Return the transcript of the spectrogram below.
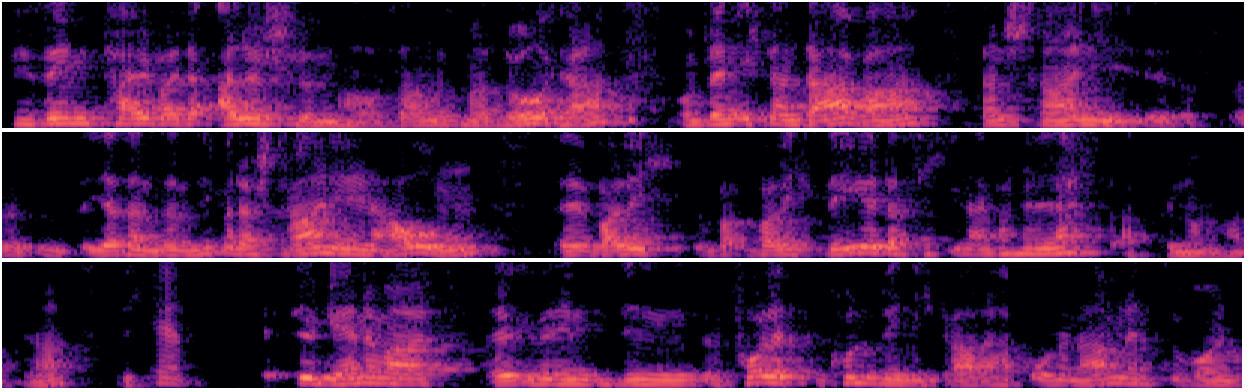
Sie sehen teilweise alle schlimm aus, sagen wir es mal so, ja. Und wenn ich dann da war, dann strahlen die, äh, ja, dann, dann sieht man das Strahlen in den Augen, äh, weil, ich, weil ich sehe, dass ich ihnen einfach eine Last abgenommen habe. Ja? Ich ja. erzähle gerne mal äh, über den, den, vorletzten Kunden, den ich gerade habe, ohne Namen nennen zu wollen.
